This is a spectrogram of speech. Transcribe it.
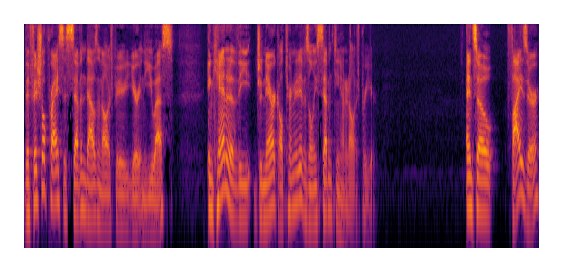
the official price is $7,000 per year in the US. In Canada, the generic alternative is only $1,700 per year. And so Pfizer,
